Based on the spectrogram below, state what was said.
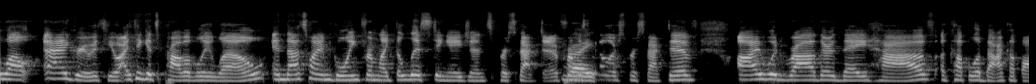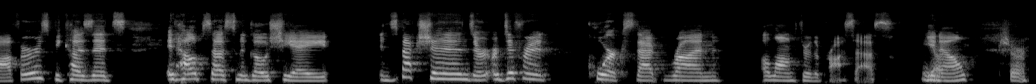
Well, I agree with you. I think it's probably low, and that's why I'm going from like the listing agent's perspective, from Right. a seller's perspective. I would rather they have a couple of backup offers because it's it helps us negotiate inspections or, or different quirks that run along through the process. You Yeah, know, sure.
